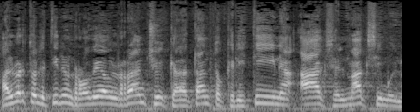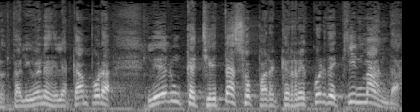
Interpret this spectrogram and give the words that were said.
Alberto le tienen rodeado el rancho y cada tanto Cristina, Axel, Máximo y los talibanes de la cámpora le dan un cachetazo para que recuerde quién manda.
